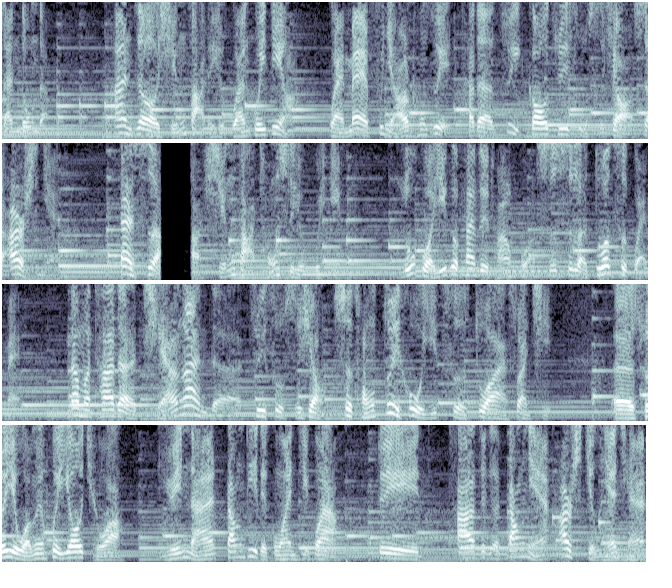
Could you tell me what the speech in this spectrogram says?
山东的。按照刑法的有关规定啊，拐卖妇女儿童罪，它的最高追诉时效是二十年。但是啊，刑法同时有规定，如果一个犯罪团伙实施了多次拐卖，那么他的前案的追诉时效是从最后一次作案算起，呃，所以我们会要求啊，云南当地的公安机关啊，对他这个当年二十九年前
